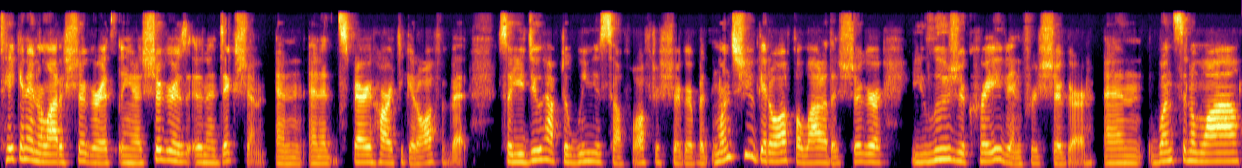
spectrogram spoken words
taking in a lot of sugar, it's, you know, sugar is an addiction and, and it's very hard to get off of it. So you do have to wean yourself off to sugar. But once you get off a lot of the sugar, you lose your craving for sugar. And once in a while,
